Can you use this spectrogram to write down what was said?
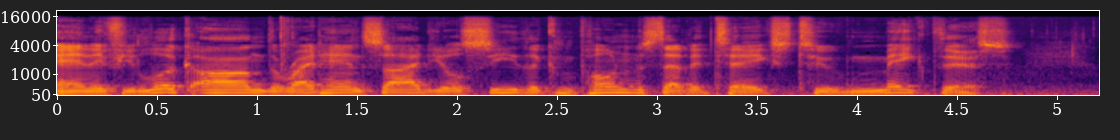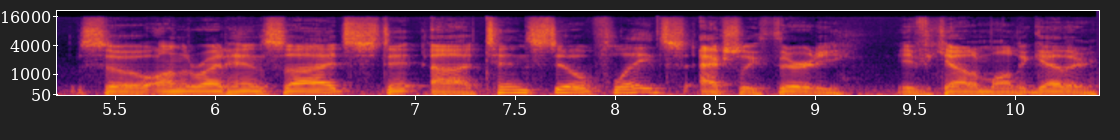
and if you look on the right hand side, you'll see the components that it takes to make this. So on the right hand side, uh, 10 steel plates, actually 30 if you count them all together.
